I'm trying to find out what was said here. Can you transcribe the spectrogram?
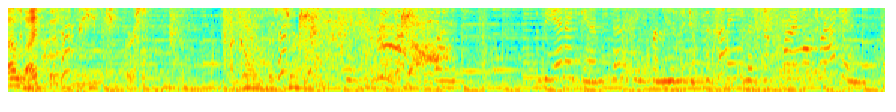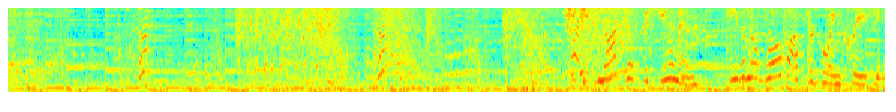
I like this move. Peacekeepers are going berserk. Energy I'm sensing from him is the same as the Primal Dragon. It's not just the humans. Even the robots are going crazy.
